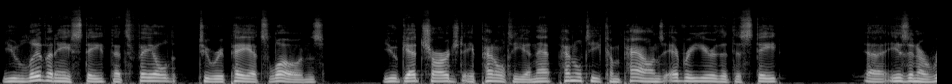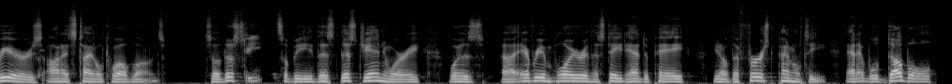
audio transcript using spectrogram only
you live in a state that's failed to repay its loans, you get charged a penalty, and that penalty compounds every year that the state uh, is in arrears on its Title 12 loans. So this this will be this this January was uh, every employer in the state had to pay you know the first penalty, and it will double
